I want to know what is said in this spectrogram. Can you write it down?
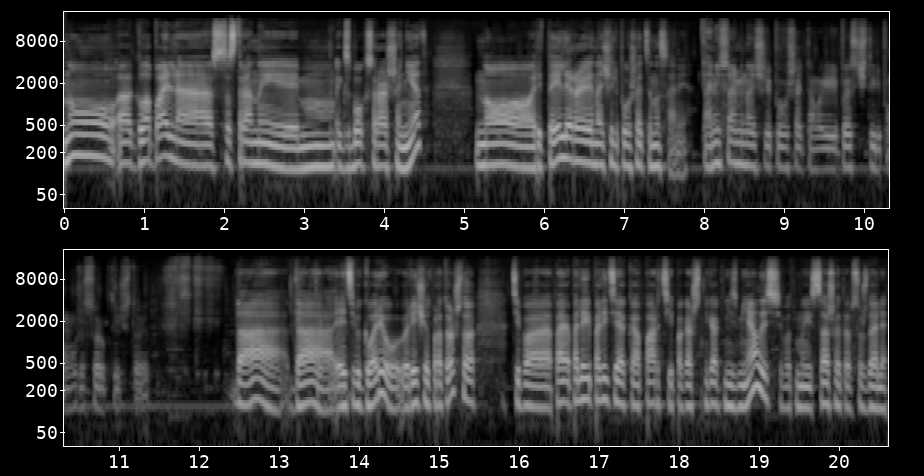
Ну, а глобально со стороны Xbox Russia нет, но ритейлеры начали повышать цены сами. Они сами начали повышать, там и PS4, по-моему, уже 40 тысяч стоит. Да, да, я тебе говорю, речь идет про то, что Типа, поли политика партии пока что никак не изменялась, вот мы с Сашей это обсуждали,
